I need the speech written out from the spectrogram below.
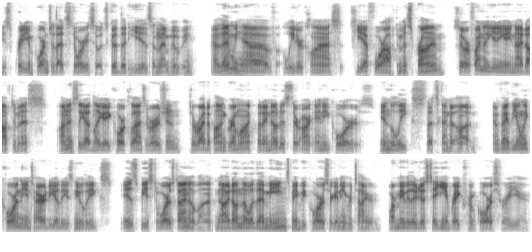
He's pretty important to that story, so it's good that he is in that movie. And then we have Leader Class TF4 Optimus Prime. So we're finally getting a Knight Optimus Honestly, I'd like a core class version to ride upon Grimlock, but I noticed there aren't any cores in the leaks. That's kind of odd. In fact, the only core in the entirety of these new leaks is Beast Wars Dinobot. Now, I don't know what that means. Maybe cores are getting retired, or maybe they're just taking a break from cores for a year.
